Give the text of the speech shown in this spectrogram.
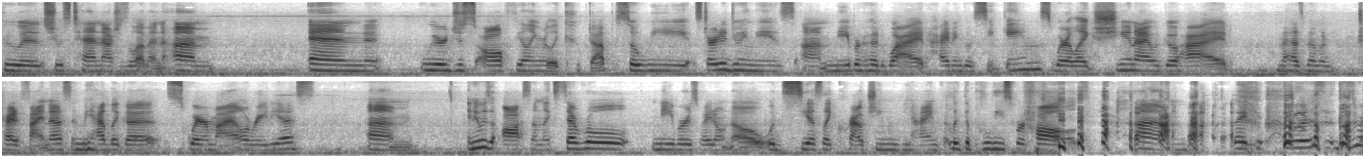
who is she was ten now she's eleven, um, and we were just all feeling really cooped up. So we started doing these um, neighborhood-wide hide and go seek games where like she and I would go hide, my husband would try to find us, and we had like a square mile radius. Um, and it was awesome. Like several neighbors who I don't know would see us like crouching behind, like the police were called. um, like it was because we were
